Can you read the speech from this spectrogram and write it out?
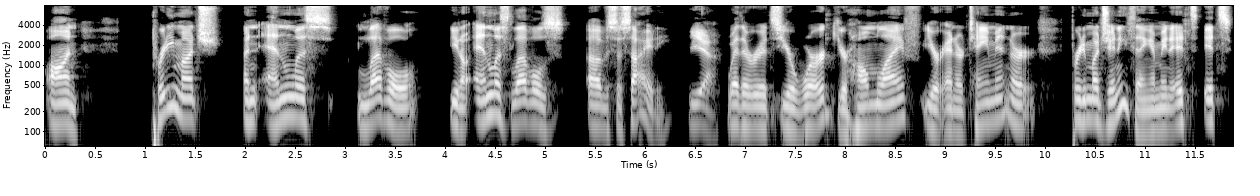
on pretty much an endless level, you know, endless levels of society yeah, whether it's your work, your home life, your entertainment, or pretty much anything. I mean, it's it's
